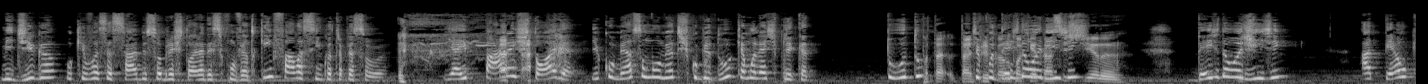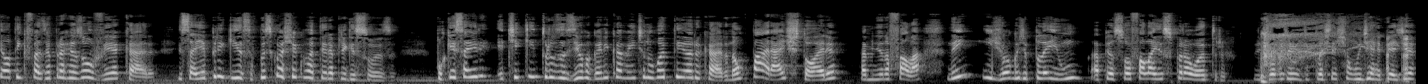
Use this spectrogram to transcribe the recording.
Me diga o que você sabe sobre a história desse convento. Quem fala assim com outra pessoa? e aí para a história e começa um momento Scooby-Doo que a mulher explica tudo. Tá, tá tipo, desde a tá origem. Tá desde a origem até o que ela tem que fazer para resolver, cara. Isso aí é preguiça. Por isso que eu achei que o roteiro é preguiçoso. Porque isso aí tinha que introduzir organicamente no roteiro, cara. Não parar a história, a menina falar. Nem em jogo de Play 1 a pessoa falar isso para outro jogo de, de, PlayStation 1 de RPG,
